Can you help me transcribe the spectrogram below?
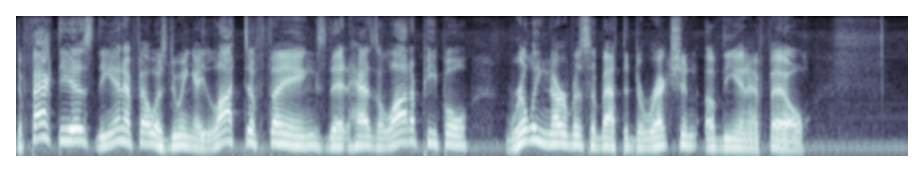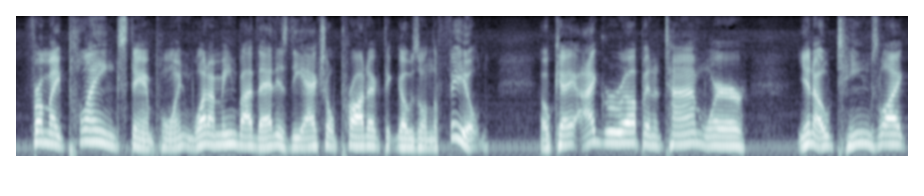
The fact is, the NFL is doing a lot of things that has a lot of people really nervous about the direction of the NFL from a playing standpoint. What I mean by that is the actual product that goes on the field. Okay, I grew up in a time where, you know, teams like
